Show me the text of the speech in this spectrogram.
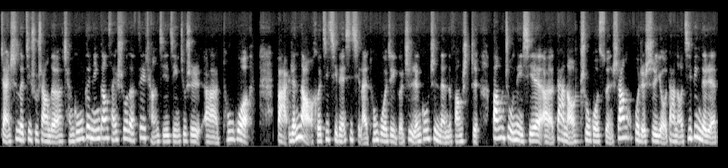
展示了技术上的成功，跟您刚才说的非常接近，就是啊通过把人脑和机器联系起来，通过这个智人工智能的方式，帮助那些呃大脑受过损伤或者是有大脑疾病的人，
